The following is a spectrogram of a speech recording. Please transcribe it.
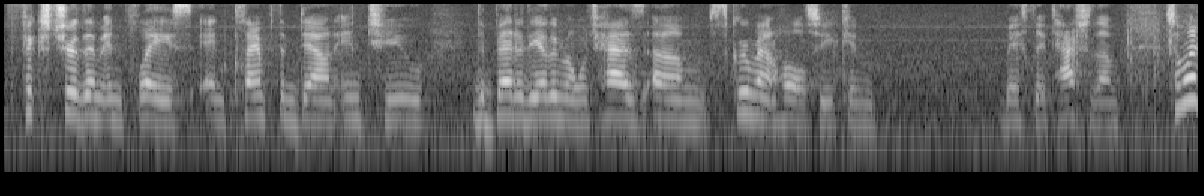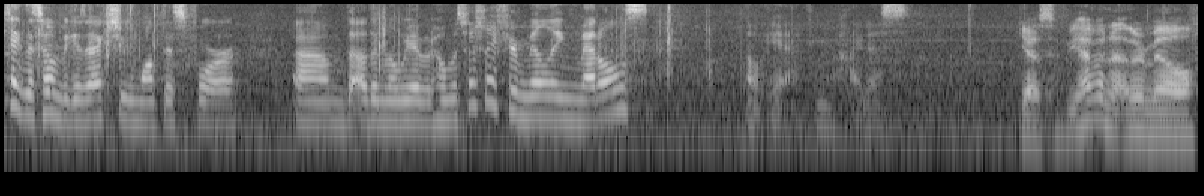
fixture them in place and clamp them down into the bed of the Othermill, which has um, screw mount holes, so you can basically attach to them. So I'm going to take this home because I actually want this for um, the Othermill we have at home, especially if you're milling metals. Oh yeah, can you hide us? Yes, if you have another mill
